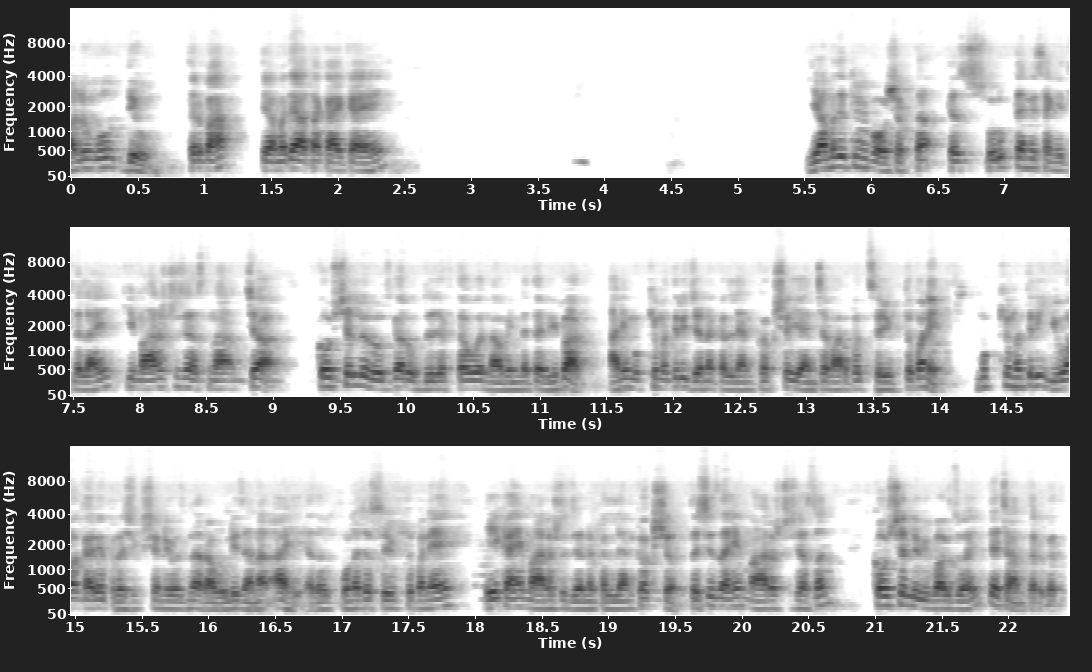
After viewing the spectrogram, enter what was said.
अनुभव देऊ तर पहा त्यामध्ये आता काय काय आहे? यामध्ये तुम्ही पाहू शकता त्याचं स्वरूप त्यांनी सांगितलेलं आहे की महाराष्ट्र शासनाच्या कौशल्य रोजगार उद्योजकता व नाविन्यता विभाग आणि मुख्यमंत्री जनकल्याण कक्ष यांच्या मार्फत संयुक्तपणे मुख्यमंत्री युवा कार्य प्रशिक्षण योजना राबवली जाणार आहे. आता कोणाच्या संयुक्तपणे आहे? एक आहे महाराष्ट्र जनकल्याण कक्ष तसेच आहे महाराष्ट्र शासन कौशल्य विभाग जो आहे त्याच्या अंतर्गत.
